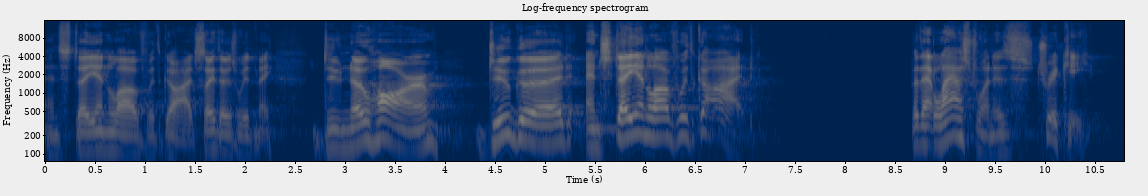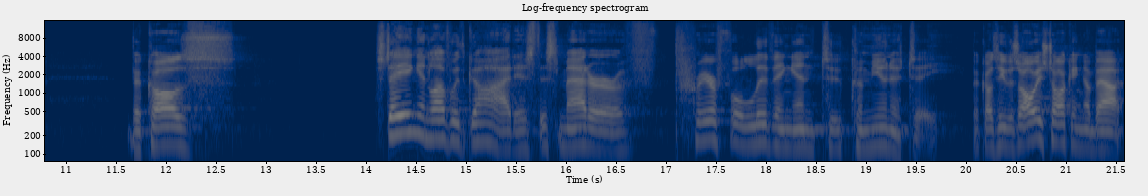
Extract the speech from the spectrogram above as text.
and stay in love with God. Say those with me. Do no harm, do good, and stay in love with God. But that last one is tricky because staying in love with God is this matter of prayerful living into community because he was always talking about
